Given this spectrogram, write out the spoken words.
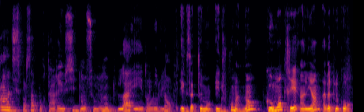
indispensable pour ta réussite dans ce monde-là et dans l'au-delà, en fait. Exactement. Et du coup, maintenant, comment créer un lien avec le Coran?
